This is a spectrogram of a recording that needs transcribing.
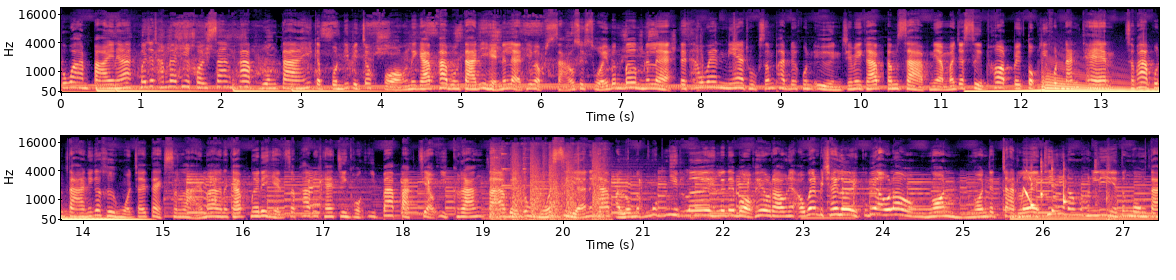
ก็ว่านไปนะมันจะทำหน้าที่คอยสร้างภาพดวงตาให้กับคนที่เป็นเจ้าของนะครับภาพดวงตาที่เห็นนั่นแหละที่แบบสาวสวยๆเบิ่มๆนั่นแหละ แต่ถ้าแว่นเนี้ยถูกสัมผัสโดยคนอื่นใช่ไหมครับคำสาปเนี่ยมันจะสืบทอดไปตกที่คนนั้นแทน สภาพคุณตานี่ก็คือหัวใจแตกสลายมากนะครับ เมื่อได้เห็นสภาพที่แท้จริงของอีป้าปากแจ๋วอีกครั้ง ตาอาเบะก็หัวเสียนะครับอารมณ์แบบหงุดหงิดเลย และได้บอกให้เราเนี่ยเอาแว่นไปใช้เลยกูไม่เอาเล่างอนงอนจะจัดเลยที่นี่น้องฮอลลี่เนี่ยต้องงงตา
